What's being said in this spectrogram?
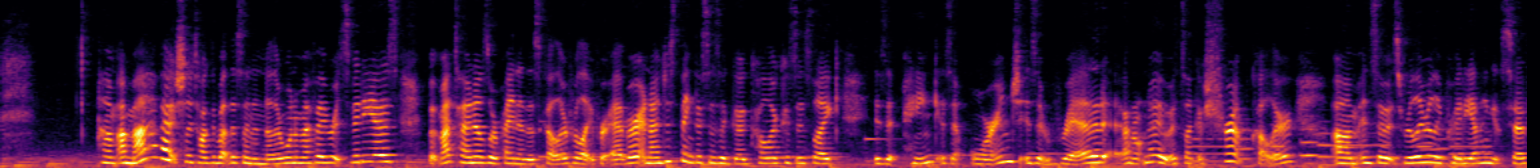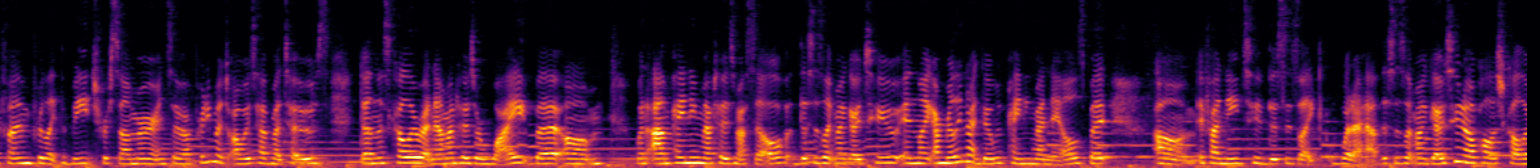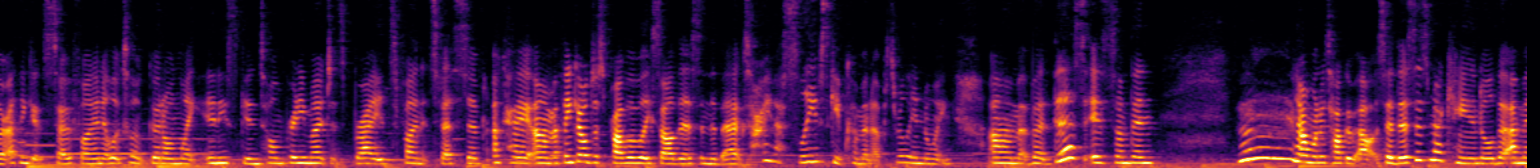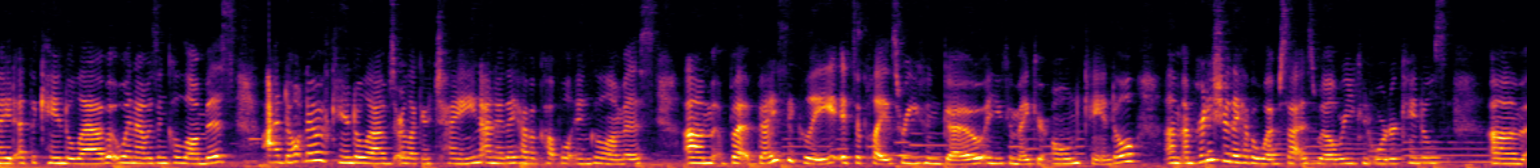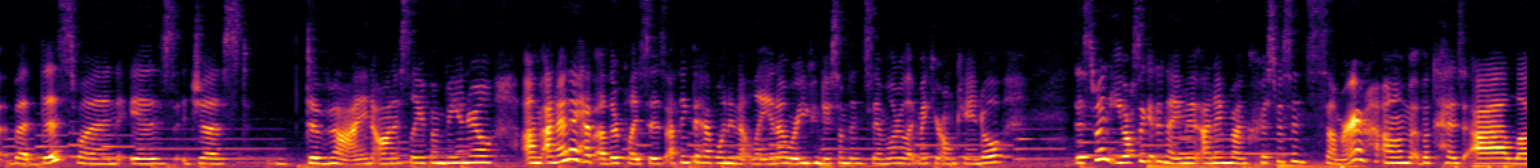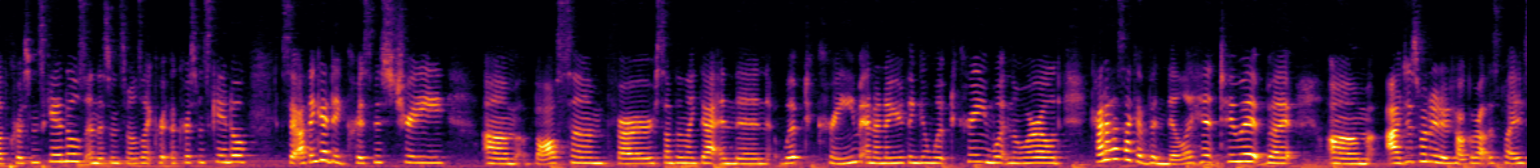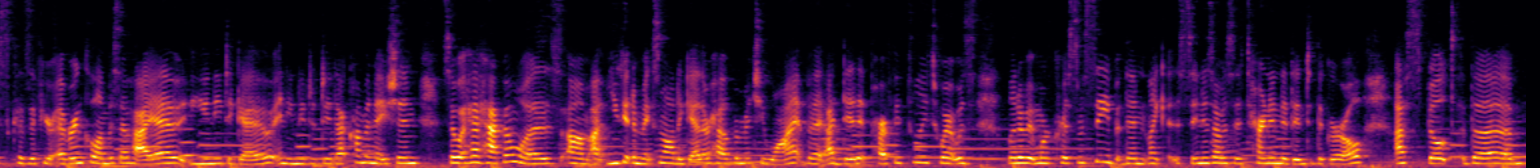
um, I might have actually talked about this in another one of my favorites videos, but my toenails were painted this color for like forever, and I just think this is a good color because it's like, is it pink? Is it orange? Is it red? I don't know. It's like a shrimp color, um, and so it's really, really pretty. I think it's so fun for like the beach for summer, and so I pretty much always have my toes done this color. Right now my toes are white, but um, when I'm painting my toes myself, this is like my go-to, and like I'm really not good with painting my nails, but um, if I need to, this is like what I have. This is like my go-to nail polish color. I think it's so fun. It looks good on like any skin tone pretty much. It's bright, it's fun, it's festive. Okay, um, I think y'all just probably saw this in the back. Sorry, my sleeves keep coming up. It's really annoying. Um, but this is something I want to talk about. So this is my candle that I made at the Candle Lab when I was in Columbus. I don't know if Candle Labs are like a chain. I know they have a couple in Columbus. Um, but basically, it's a place where you can go and you can make your own candle. Um, I'm pretty sure they have a website as well where you can order candles. Um, but this one is just divine honestly if I'm being real um, I know they have other places I think they have one in Atlanta where you can do something similar like make your own candle this one, you also get to name it. I named mine Christmas and Summer um, because I love Christmas candles and this one smells like a Christmas candle. So I think I did Christmas tree, um, balsam fir, something like that, and then whipped cream. And I know you're thinking whipped cream, what in the world? Kind of has like a vanilla hint to it, but um, I just wanted to talk about this place because if you're ever in Columbus, Ohio, you need to go and you need to do that combination. So what had happened was um, I, you get to mix them all together however much you want, but I did it perfectly to where it was a little bit more Christmassy, but then like as soon as I was turning it into the girl, I spilt the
